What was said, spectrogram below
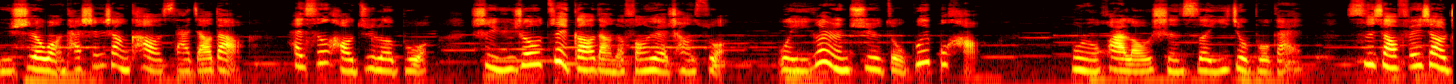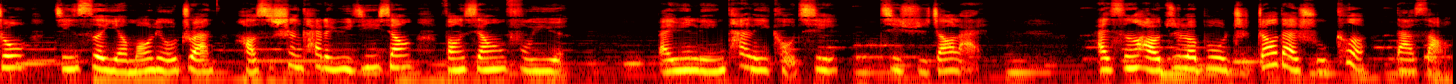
于是往他身上靠，撒娇道：“艾森豪俱乐部是渝州最高档的风月场所，我一个人去总归不好。”慕容画楼神色依旧不改。似笑非笑中，金色眼眸流转，好似盛开的郁金香，芳香馥郁。白云林叹了一口气，继续招来。艾森豪俱乐部只招待熟客，大嫂，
